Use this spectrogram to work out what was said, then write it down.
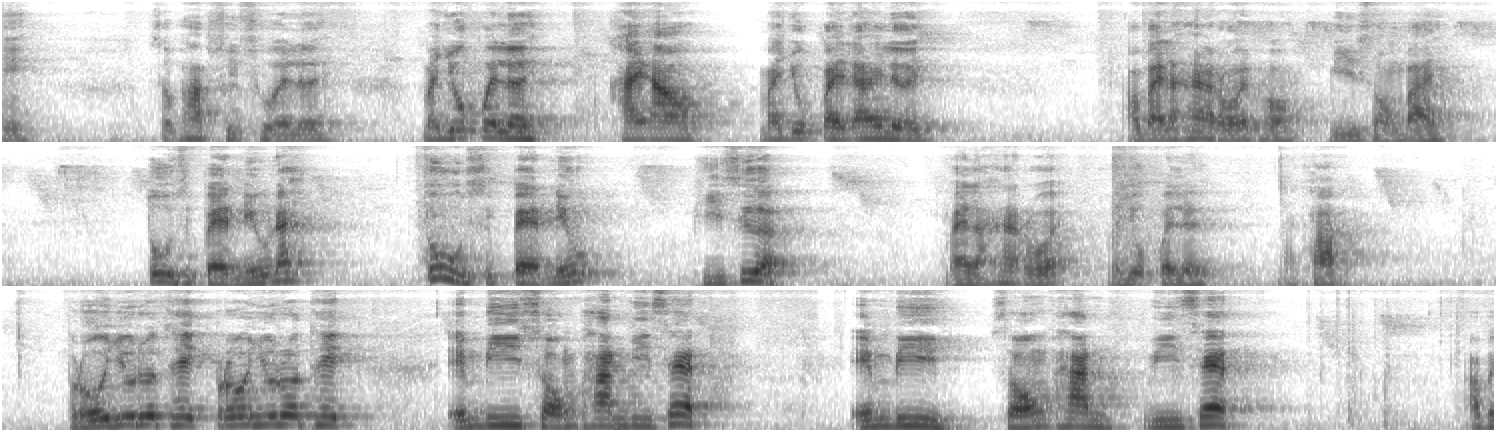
นี่ สภาพสวยๆเลย มายกไปเลย ใครเอามายกไปได้เลย เอาใบละ 500 พอ มี2ใบ ตู้ 18 นิ้วนะ ตู้ 18 นิ้ว ผีเสื้อ ใบละ 500 มายกไปเลยนะครับโปรยูโรเทคโปรยูโรเทค MB 2000 VZ MB 2000 VZ เอาไป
